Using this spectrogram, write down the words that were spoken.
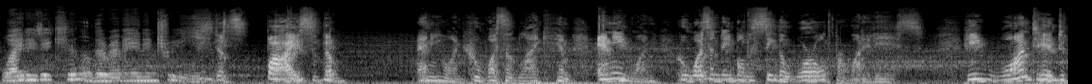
Why did he kill the remaining trees? He despised them. Anyone who wasn't like him, anyone who wasn't able to see the world for what it is. He wanted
